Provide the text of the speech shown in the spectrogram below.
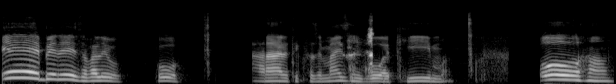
Ê, beleza, valeu. Pô, caralho, tem que fazer mais um gol aqui, mano. Porra.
